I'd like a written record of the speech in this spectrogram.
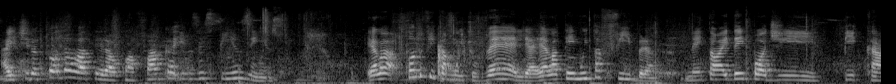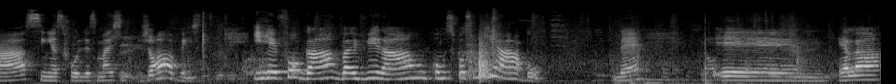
aí tira toda a lateral com a faca e os espinhozinhos. Ela, quando fica muito velha, ela tem muita fibra, né? Então aí daí pode picar assim as folhas mais jovens e refogar, vai virar um- como se fosse um quiabo, né? É, ela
